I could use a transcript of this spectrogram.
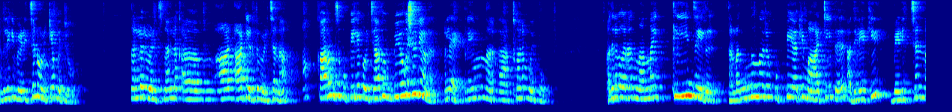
അതിലേക്ക് വെളിച്ചെണ്ണ ഒഴിക്കാൻ പറ്റുമോ നല്ലൊരു വെളിച്ച നല്ല ആട്ടിയെടുത്ത വെളിച്ചെണ്ണ. ആ കറ കുപ്പിയിലേക്ക് ഒഴിച്ചാൽ അത് ഉപയോഗശൂന്യമാണ് അല്ലേ? ഇത്രയും അധ്വാനം പോയി പോകും അതിന് പകരം നന്നായി ക്ലീൻ ചെയ്ത് തിളങ്ങുന്ന ഒരു കുപ്പിയാക്കി മാറ്റിയിട്ട് അതിലേക്ക് വെളിച്ചെണ്ണ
